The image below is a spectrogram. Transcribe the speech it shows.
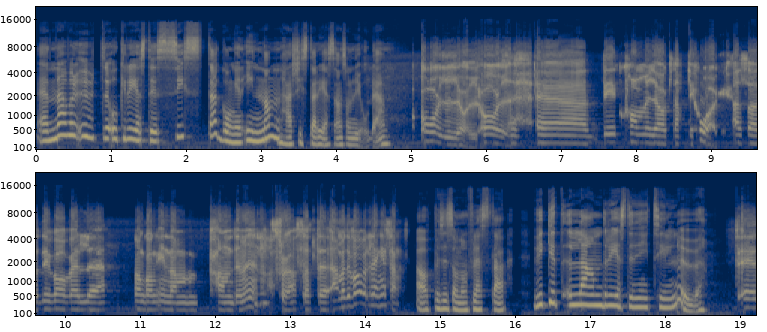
När var du ute och reste sista gången innan den här sista resan som du gjorde? Oj, oj, oj. Eh, det kommer jag knappt ihåg. Alltså, det var väl eh, någon gång innan pandemin, tror jag. Så att, eh, ja, men det var länge sedan. Ja, precis som de flesta. Vilket land reste ni till nu? Eh,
